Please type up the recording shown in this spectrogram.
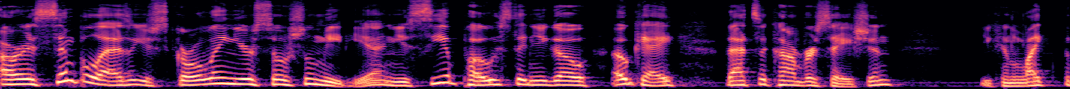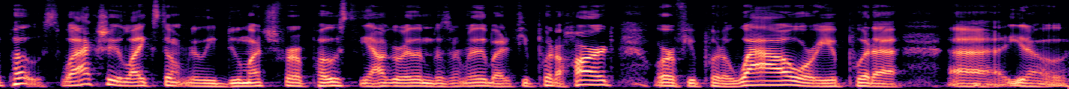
are as simple as you're scrolling your social media and you see a post and you go, okay, that's a conversation you can like the post. Well, actually, likes don't really do much for a post. The algorithm doesn't really. But if you put a heart, or if you put a wow, or you put a uh, you know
